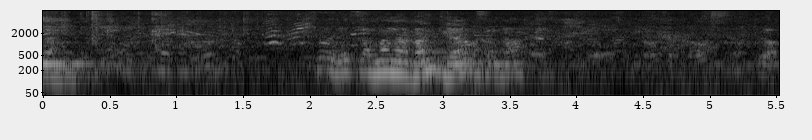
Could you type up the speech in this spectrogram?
Dank. So, jetzt an meiner Wand, ja, und danach. Ja, ja.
